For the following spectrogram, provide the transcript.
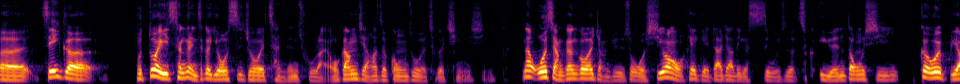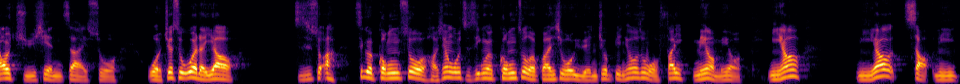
呃，这个不对称跟你这个优势就会产生出来。我刚刚讲到这工作的这个情形，那我想跟各位讲就是说，我希望我可以给大家的一个思维，就是这个语言东西，各位不要局限在说我就是为了要，只是说啊这个工作好像我只是因为工作的关系，我语言就变，或者我翻译没有没有，你要你要找你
